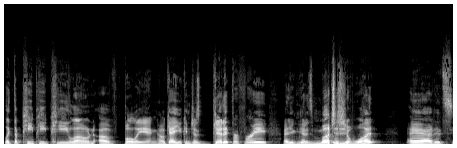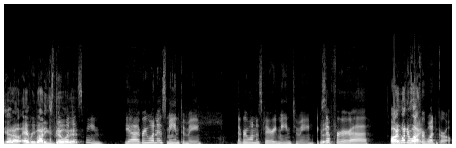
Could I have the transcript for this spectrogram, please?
like the PPP loan of bullying. Okay, you can just get it for free, and you can get as much as you want, and it's you know everybody's Everyone doing it. is mean. Yeah, everyone is mean to me. Everyone is very mean to me, except Good. for uh, Oh, I wonder why. for one girl.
